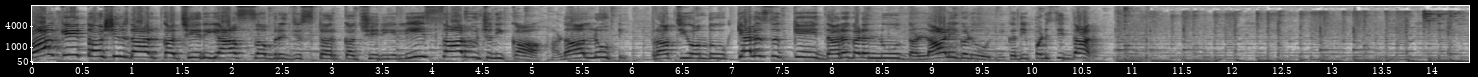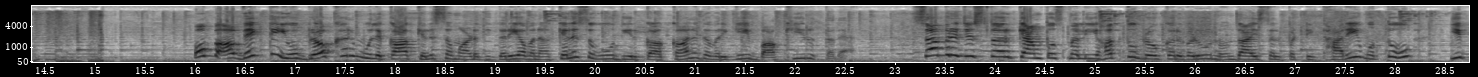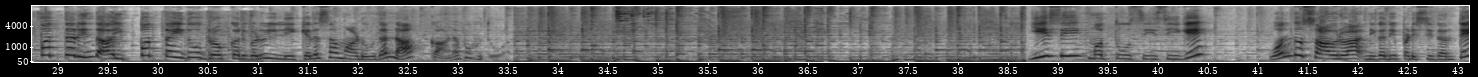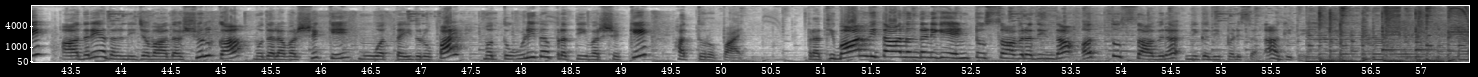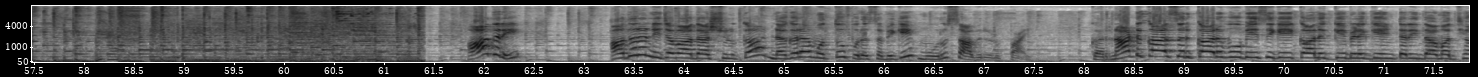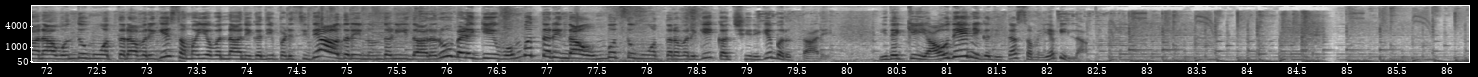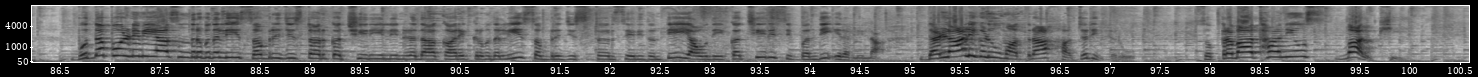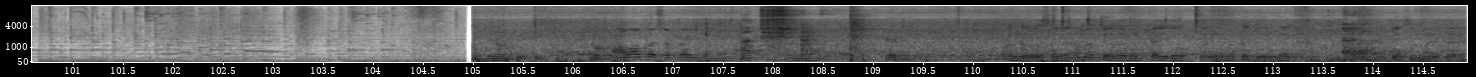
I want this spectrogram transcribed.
ಬಾಲ್ಕೆ ತಹಶೀಲ್ದಾರ್ ಕಚೇರಿಯ sub register ಕಚೇರಿಯಲ್ಲಿ ಸಾರ್ವಜನಿಕ ಹಣ ಲೂಟಿ. ಪ್ರತಿಯೊಂದು ಕೆಲಸಕ್ಕೆ ದರಗಳನ್ನು ದಳ್ಳಾಳಿಗಳು ನಿಗದಿಪಡಿಸಿದ್ದಾರೆ. ಒಬ್ಬ ವ್ಯಕ್ತಿಯು ಬ್ರೋಕರ್ ಮೂಲಕ ಕೆಲಸ ಮಾಡದಿದ್ದರೆ ಅವನ ಕೆಲಸವು ದೀರ್ಘಕಾಲದವರೆಗೆ ಬಾಕಿ ಇರುತ್ತದೆ. ಸಬ್ ರಿಜಿಸ್ಟರ್ ಕ್ಯಾಂಪಸ್ನಲ್ಲಿ ಹತ್ತು ಬ್ರೋಕರ್ಗಳು ನೋಂದಾಯಿಸಲ್ಪಟ್ಟಿದ್ದಾರೆ ಮತ್ತು ಇಪ್ಪತ್ತರಿಂದ ಇಪ್ಪತ್ತೈದು ಬ್ರೋಕರ್ಗಳು ಇಲ್ಲಿ ಕೆಲಸ ಮಾಡುವುದನ್ನ ಕಾಣಬಹುದು. ಇಸಿ ಮತ್ತು ಸಿಸಿಗೆ ಒಂದು ಸಾವಿರ ನಿಗದಿಪಡಿಸಿದಂತೆ, ಆದರೆ ಅದರ ನಿಜವಾದ ಶುಲ್ಕ ಮೊದಲ ವರ್ಷಕ್ಕೆ ಮೂವತ್ತೈದು ರೂಪಾಯಿ ಮತ್ತು ಉಳಿದ ಪ್ರತಿ ವರ್ಷಕ್ಕೆ ಹತ್ತು ರೂಪಾಯಿ. ಪ್ರತಿಭಾನ್ವಿತ ನೋಂದಣಿಗೆ ಎಂಟು ಸಾವಿರದಿಂದ ಹತ್ತು ಸಾವಿರ ನಿಗದಿಪಡಿಸಲಾಗಿದೆ. ಆದರೆ ಅದರ ನಿಜವಾದ ಶುಲ್ಕ ನಗರ ಮತ್ತು ಪುರಸಭೆಗೆ ಮೂರು ಸಾವಿರ ರೂಪಾಯಿ. ಕರ್ನಾಟಕ ಸರ್ಕಾರವು ಬೇಸಿಗೆ ಕಾಲಕ್ಕೆ ಬೆಳಗ್ಗೆ ಎಂಟರಿಂದ ಮಧ್ಯಾಹ್ನ ಒಂದು ಮೂವತ್ತರವರೆಗೆ ಸಮಯವನ್ನ ನಿಗದಿಪಡಿಸಿದೆ. ಆದರೆ ನೋಂದಣಿದಾರರು ಬೆಳಗ್ಗೆ ಒಂಬತ್ತರಿಂದ ಒಂಬತ್ತು ಮೂವತ್ತರವರೆಗೆ ಕಚೇರಿಗೆ ಬರುತ್ತಾರೆ. ಇದಕ್ಕೆ ಯಾವುದೇ ನಿಗದಿತ ಸಮಯವಿಲ್ಲ. ಬುದ್ಧ ಪೂರ್ಣಿಮೆಯ ಸಂದರ್ಭದಲ್ಲಿ ಸಬ್ ರಿಜಿಸ್ಟರ್ ಕಚೇರಿಯಲ್ಲಿ ನಡೆದ ಕಾರ್ಯಕ್ರಮದಲ್ಲಿ ಸಬ್ ರಿಜಿಸ್ಟರ್ ಸೇರಿದಂತೆ ಯಾವುದೇ ಕಚೇರಿ ಸಿಬ್ಬಂದಿ ಇರಲಿಲ್ಲ. ದಳ್ಳಾಳಿಗಳು ಮಾತ್ರ ಹಾಜರಿದ್ದರು. ಸುಪ್ರಭಾತ ನ್ಯೂಸ್ ಬಾಲ್ಕಿ. ಒಂದು ನಂಬರ್ ಚೌದ ಭಟ್ಟ ಇದು ರಂಗಭಟ್ಟ ದೂರದಾಗ ಕೆಲಸ ಮಾಡಿದ್ದಾರೆ.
